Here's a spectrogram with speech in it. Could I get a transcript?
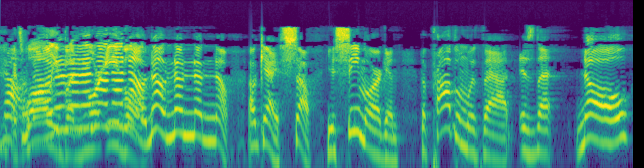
No, it's no, Wally, no, no, but no, more no, no, evil. No, no, no, no, no. Okay, so you see, Morgan, the problem with that is that no,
